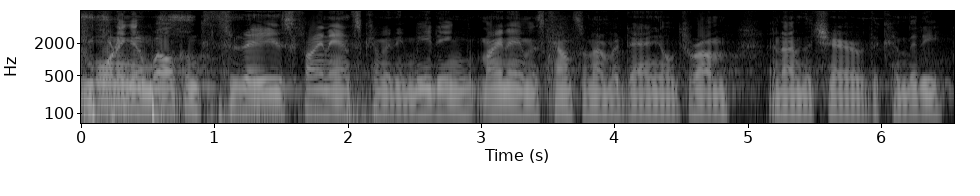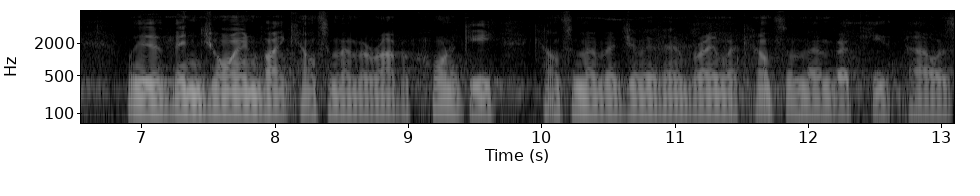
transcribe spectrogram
Good morning and welcome to today's Finance Committee meeting. My name is Councilmember Daniel Dromm, and I'm the chair of the committee. We have been joined by Councilmember Robert Cornegy, Councilmember Jimmy Van Bramer, Councilmember Keith Powers,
